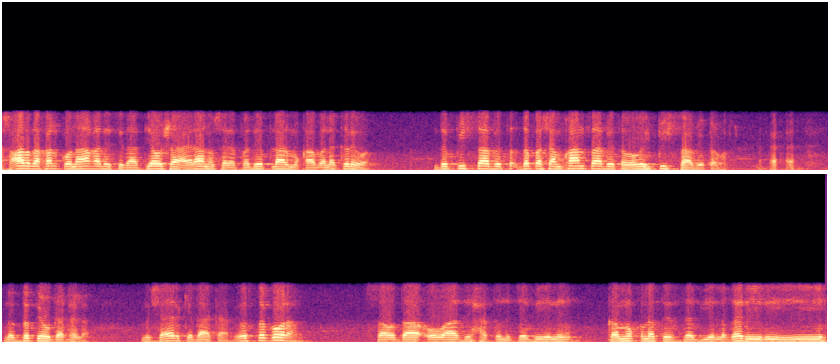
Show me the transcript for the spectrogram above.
اشعر د خلکو نه هغه دی چې د اتیاو شاعرانو سره په دې پلار مقابله کړې وه د پیش ثابت د پشم خان ثابت او غي پیش ثابت و نو د تیو غټله نو شاعر کې دا کار دی اوس ته ګوره سودا او واضحه الجبین کمقلت الزبی الغریری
